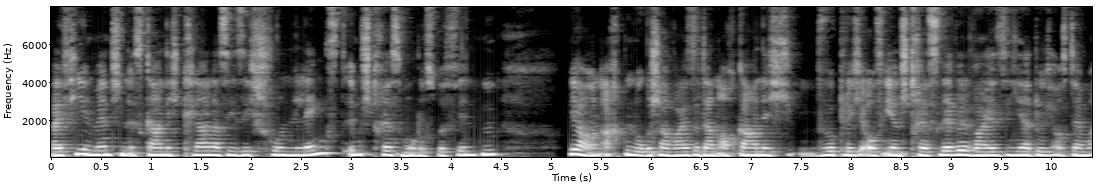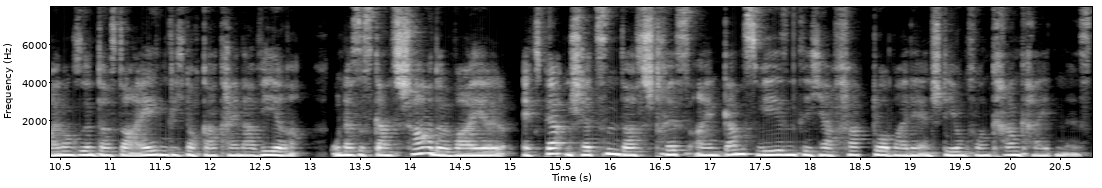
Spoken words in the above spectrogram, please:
Bei vielen Menschen ist gar nicht klar, dass sie sich schon längst im Stressmodus befinden ja, und achten logischerweise dann auch gar nicht wirklich auf ihren Stresslevel, weil sie ja durchaus der Meinung sind, dass da eigentlich noch gar keiner wäre. Und das ist ganz schade, weil Experten schätzen, dass Stress ein ganz wesentlicher Faktor bei der Entstehung von Krankheiten ist.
